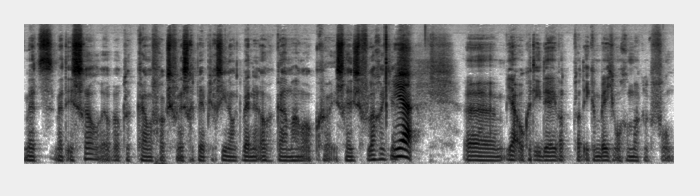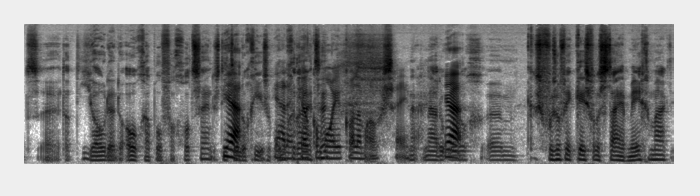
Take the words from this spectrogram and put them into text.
met, met Israël. Op- de Kamerfractie van de SGP heb je gezien, ook bijna in elke Kamer hangen ook eh, Israëlische vlaggetjes. Ja, Ehm, ja, ook het idee wat, wat ik een beetje ongemakkelijk vond, eh, dat Joden de oogappel van God zijn. Dus die Ja. theologie is ook ja daar heb je omgedraaid. ook een mooie column over geschreven. Na, na de Ja. oorlog. ehm, voor zover ik Kees van der Staaij heb meegemaakt.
